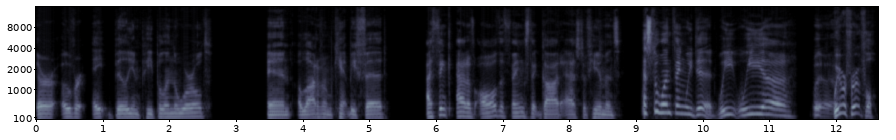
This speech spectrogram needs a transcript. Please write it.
there are over eight billion people in the world, and a lot of them can't be fed. I think out of all the things that God asked of humans, that's the one thing we did. We we uh we were fruitful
